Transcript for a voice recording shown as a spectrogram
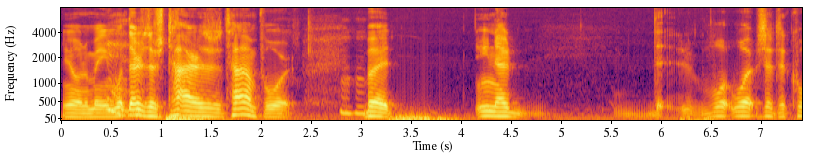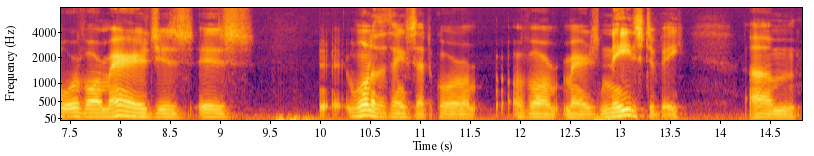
You know what I mean? Yeah. Well, There's there's time there's a time for it, but you know, th- what what's at the core of our marriage is is uh, one of the things at the core of our marriage needs to be um,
